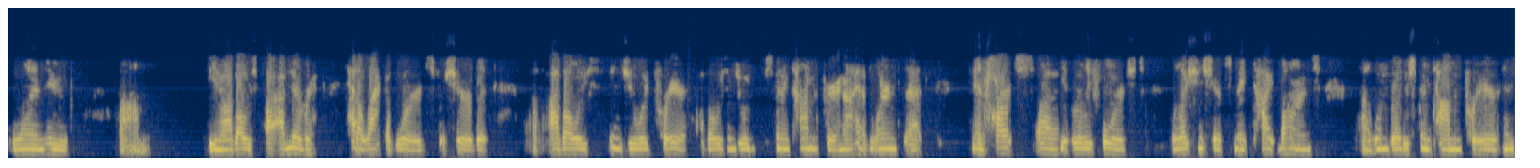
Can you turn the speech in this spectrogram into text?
one who, um, you know, I've always, I, have never had a lack of words for sure, but I've always enjoyed prayer. I've always enjoyed spending time in prayer, and I have learned that. And hearts uh, get really forged. Relationships make tight bonds uh, when brothers spend time in prayer. And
